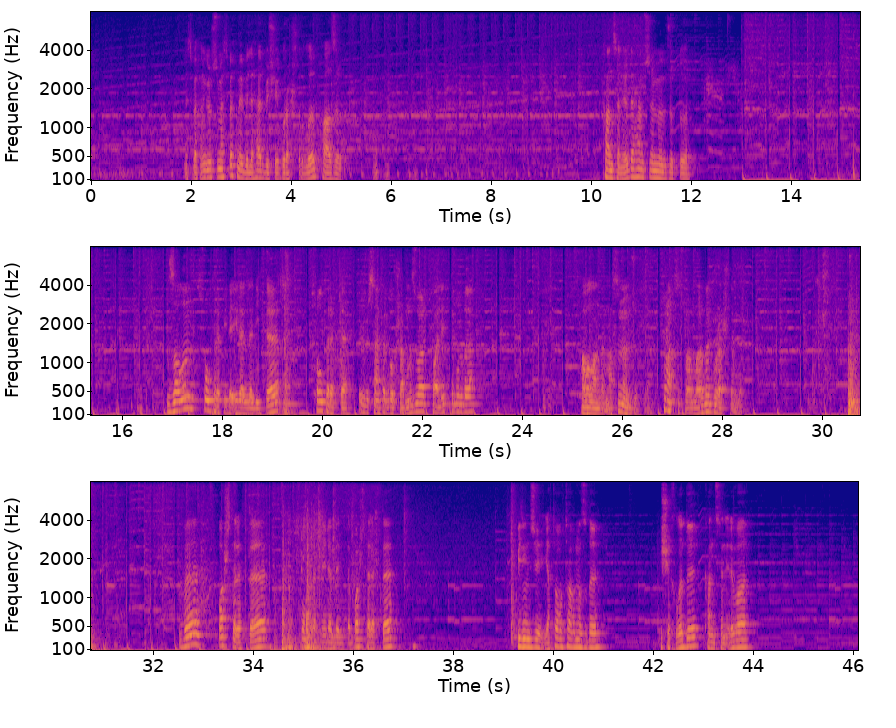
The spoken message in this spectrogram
Mətbəxini görürsünüz. Mətbəx mebeli hər bir şey quraşdırılıb, hazırdır. Kondisioner də həmçinin mövcuddur. Zalın sol tərəfi ilə irəlilədikdə sol tərəfdə belə bir sanitar qovşağımız var, tualetdir burada. Havalandırması mövcuddur. Bütün aksesuarları da quraşdırılır. Və baş tərəfdə sol tərəfdə irəlilədikdə baş tərəfdə birinci yataq otağımızdır. İşıqlıdır, kondisioneri var.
